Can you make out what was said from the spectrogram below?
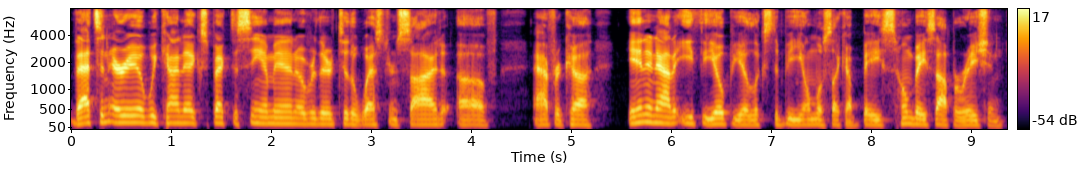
that's an area we kind of expect to see them in over there to the western side of Africa. In and out of Ethiopia looks to be almost like a base, home base operation.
